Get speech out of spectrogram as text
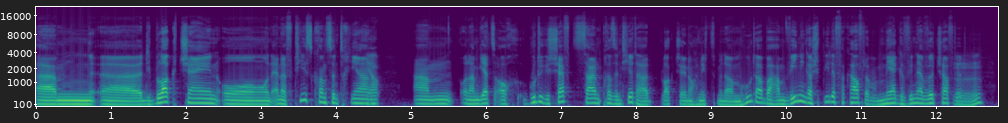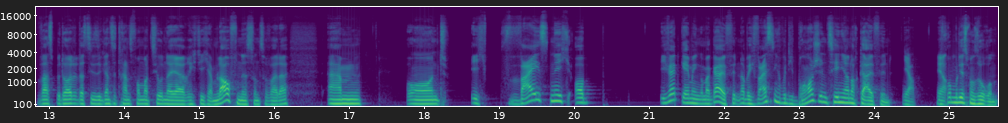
ähm, äh, die Blockchain und NFTs konzentrieren. Ja. Ähm, und haben jetzt auch gute Geschäftszahlen präsentiert. Da hat Blockchain noch nichts mit am Hut, aber haben weniger Spiele verkauft, aber mehr Gewinn erwirtschaftet Mhm. was bedeutet, dass diese ganze Transformation da ja richtig am Laufen ist und so weiter. Ähm, und ich weiß nicht, ob ich werde Gaming immer geil finden, aber ich weiß nicht, ob ich die Branche in zehn Jahren noch geil finde. Ja, Ich ja. formuliere es mal so rum.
